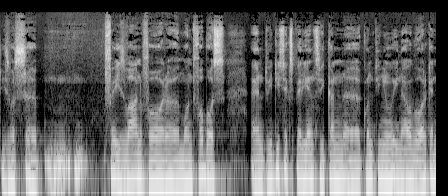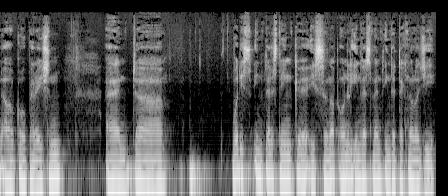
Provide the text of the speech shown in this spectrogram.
This was phase one for Mount Phobos. And with this experience, we can continue in our work and our cooperation. And what is interesting is not only investment in the technology,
